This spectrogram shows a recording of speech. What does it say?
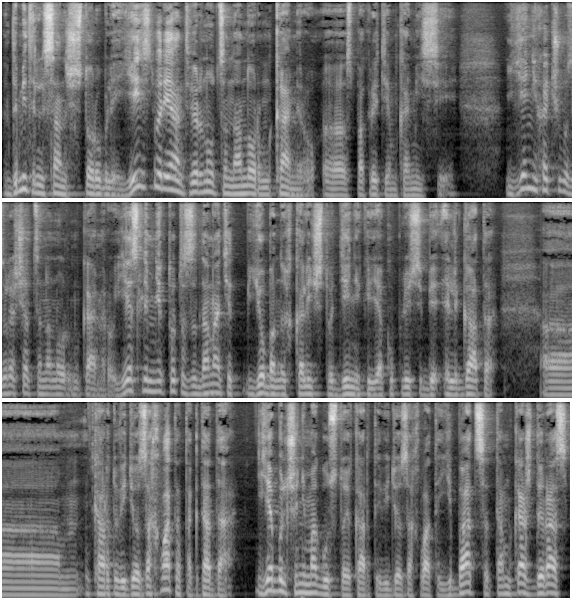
Дмитрий Александрович, 100 рублей. Есть вариант вернуться на норм камеру э, с покрытием комиссии? Я не хочу возвращаться на норм камеру. Если мне кто-то задонатит ебаных количество денег, и я куплю себе Эльгата э, карту видеозахвата, тогда да. Я больше не могу с той картой видеозахвата ебаться. Там каждый раз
